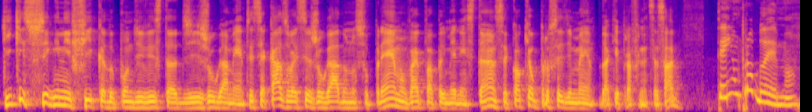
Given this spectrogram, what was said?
O que, que isso significa do ponto de vista de julgamento? Esse caso vai ser julgado no Supremo, vai para a primeira instância? Qual que é o procedimento daqui para frente, você sabe? Tem um problema,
